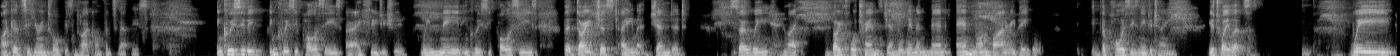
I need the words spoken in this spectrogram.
I could sit here and talk this entire conference about this. Inclusive, inclusive policies are a huge issue. We need inclusive policies that don't just aim at gendered. So we like both for transgender women, men, and non-binary people. The policies need to change. Your toilets. We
